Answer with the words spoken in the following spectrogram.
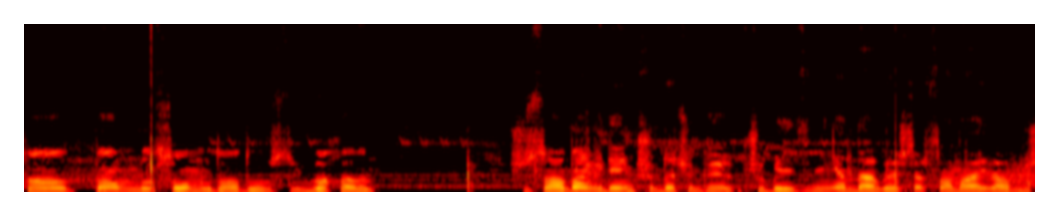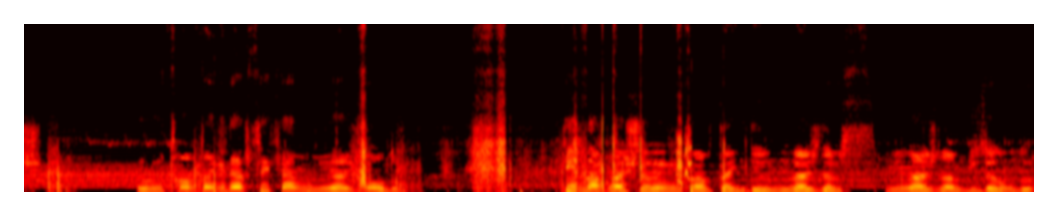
Sağdan mı sol mu daha doğrusu bir bakalım. Şu sağdan gidelim şurada çünkü şu benzinin yanında arkadaşlar sanayi varmış. Öbür taraftan gidersek hem virajlı olur. Gelin arkadaşlar öbür taraftan gidelim. Virajlar, virajlar güzel olur.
